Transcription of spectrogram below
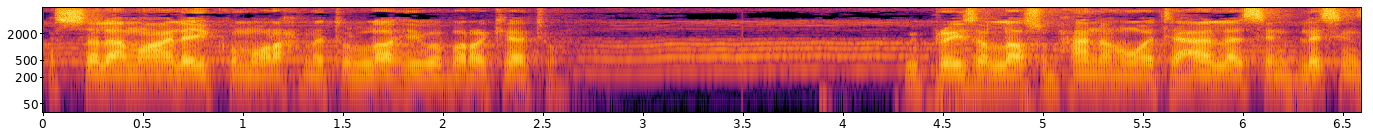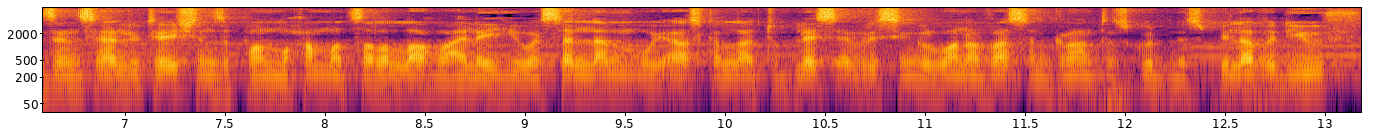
Assalamu alaikum wa rahmatullahi wa barakatuh. We praise Allah subhanahu wa ta'ala, send blessings and salutations upon Muhammad sallallahu alayhi wa sallam. We ask Allah to bless every single one of us and grant us goodness. Beloved youth,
